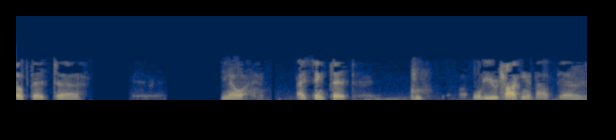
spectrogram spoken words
hope that uh you know I think that what you were talking about the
